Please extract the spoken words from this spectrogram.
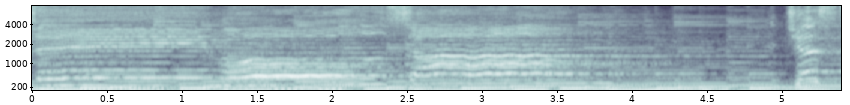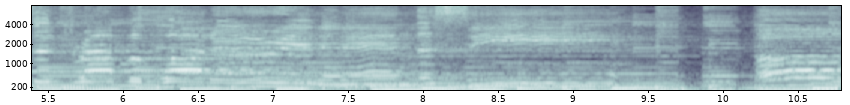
same old song. Just a drop of water in an endless sea. Oh.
